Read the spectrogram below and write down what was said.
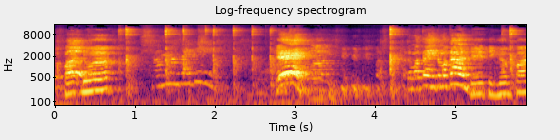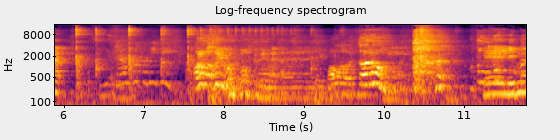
Empat dua. Come on Zaidi. Eh. Kita makan, kita makan. Okey, tiga empat. Sekarang kau pergi ni. Alamak, tu juga. Bawa betul tu. Okey, lima,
